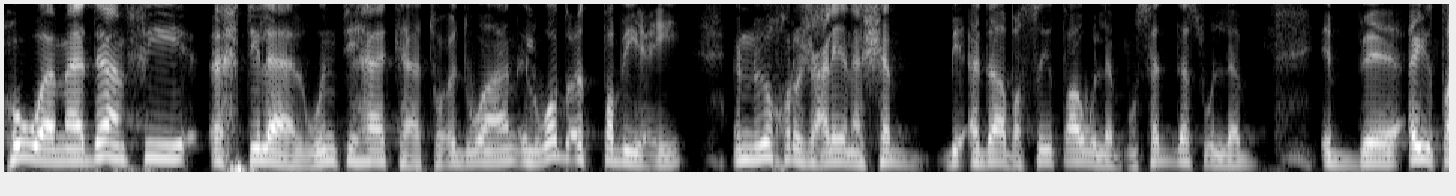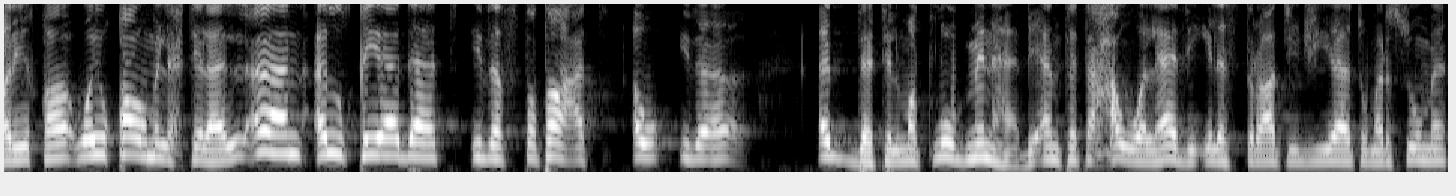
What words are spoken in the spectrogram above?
هو ما دام في احتلال وانتهاكات وعدوان الوضع الطبيعي إنه يخرج علينا شاب بأداة بسيطة ولا بمسدس ولا بأي طريقة ويقاوم الاحتلال. الآن القيادات إذا استطاعت أو إذا أدت المطلوب منها بأن تتحول هذه إلى استراتيجيات ومرسومه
